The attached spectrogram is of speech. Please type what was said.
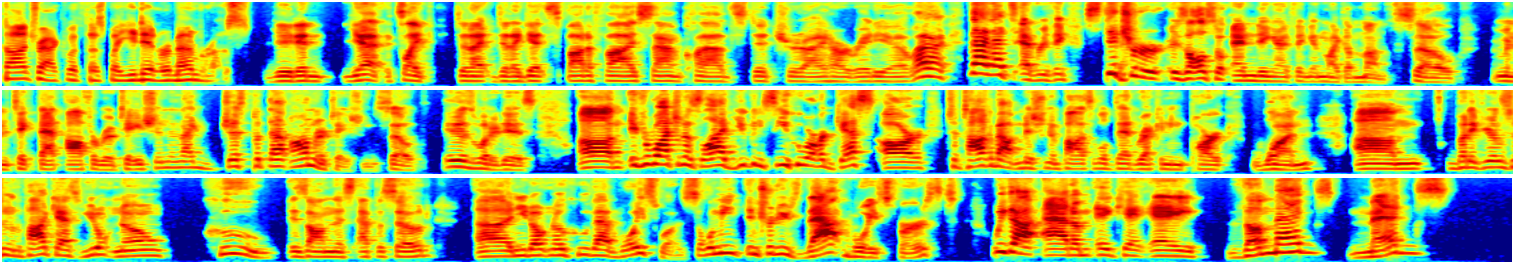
contract with us, but you didn't remember us. you didn't. Yeah, it's like did I did I get Spotify, SoundCloud, Stitcher, iHeartRadio? All right, that that's everything. Stitcher is also ending, I think, in like a month. So I'm going to take that off of rotation, and I just put that on rotation. So it is what it is. Um, if you're watching us live, you can see who our guests are to talk about Mission Impossible: Dead Reckoning Part One. Um, but if you're listening to the podcast, you don't know who is on this episode, uh, and you don't know who that voice was. So let me introduce that voice first. We got Adam, aka the Megs. Megs.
